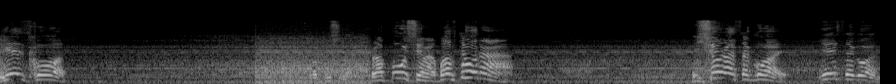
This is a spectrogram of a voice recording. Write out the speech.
Есть ход. Пропущено. Пропущено. Повторно. Еще раз огонь. Есть огонь.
